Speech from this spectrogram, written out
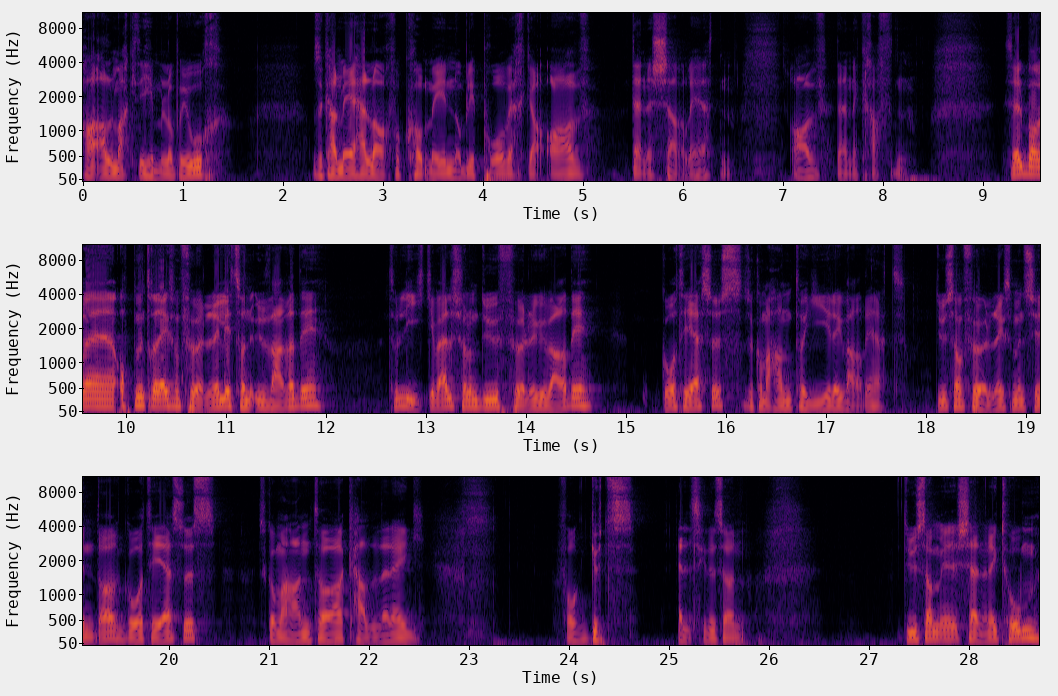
ha all makt i himmel og på jord. Og så kan vi heller få komme inn og bli påvirka av denne kjærligheten, av denne kraften. Så jeg vil bare oppmuntre deg som føler deg litt sånn uverdig, til likevel, selv om du føler deg uverdig, gå til Jesus, så kommer han til å gi deg verdighet. Du som føler deg som en synder, gå til Jesus, så kommer han til å kalle deg for Guds elskede sønn. Du som kjenner deg tom,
